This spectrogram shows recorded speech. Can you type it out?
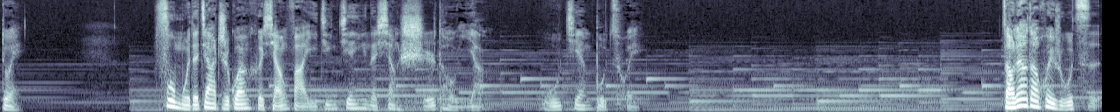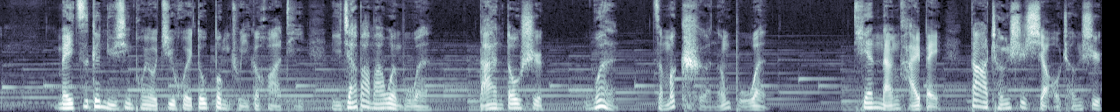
对，父母的价值观和想法已经坚硬的像石头一样，无坚不摧。早料到会如此，每次跟女性朋友聚会都蹦出一个话题：“你家爸妈问不问？”答案都是“问”，怎么可能不问？天南海北，大城市、小城市，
